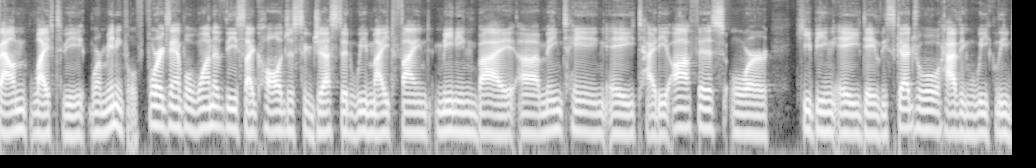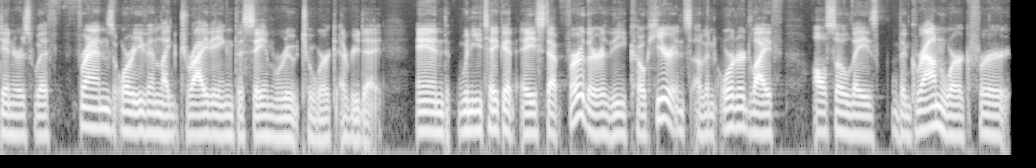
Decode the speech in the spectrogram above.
found life to be more meaningful. For example, one of the psychologists suggested we might find meaning by uh, maintaining a tidy office or keeping a daily schedule, having weekly dinners with friends, or even like driving the same route to work every day. And when you take it a step further, the coherence of an ordered life also lays the groundwork for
